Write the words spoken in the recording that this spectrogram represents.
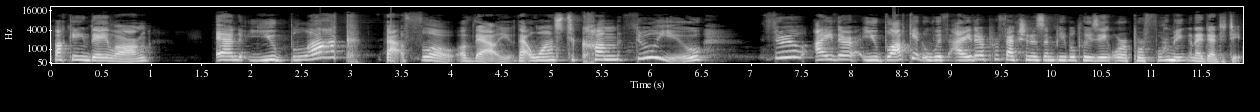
fucking day long. And you block that flow of value that wants to come through you through either you block it with either perfectionism, people pleasing, or performing an identity.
